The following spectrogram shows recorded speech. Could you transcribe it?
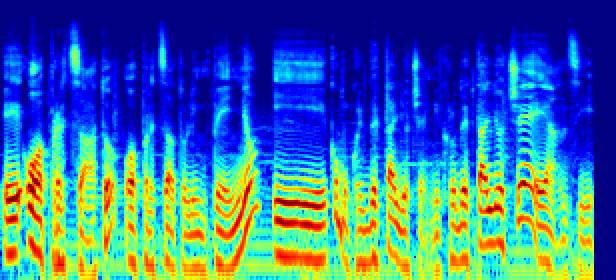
e ho apprezzato, ho apprezzato l'impegno e comunque il dettaglio c'è, il micro dettaglio c'è e anzi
